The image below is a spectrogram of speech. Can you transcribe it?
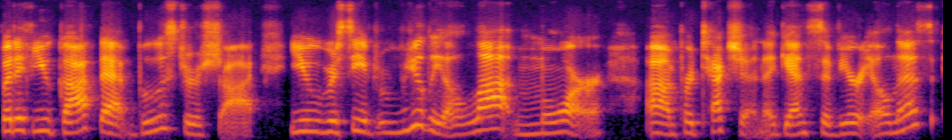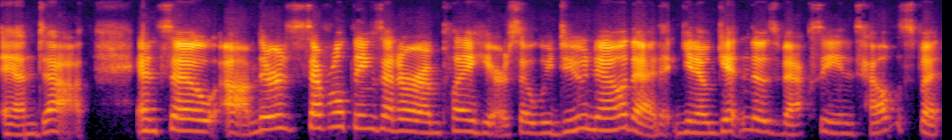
But if you got that booster shot, you received really a lot more um, protection against severe illness and death. And so um, there's several things that are in play here. So we do know that, you know, getting those vaccines helps. But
